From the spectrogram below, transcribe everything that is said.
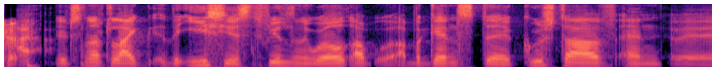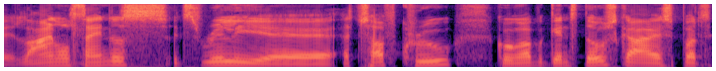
it's not like the easiest field in the world up up against uh, Gustav and uh, Lionel Sanders. It's really uh, a tough crew going up against those guys. But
